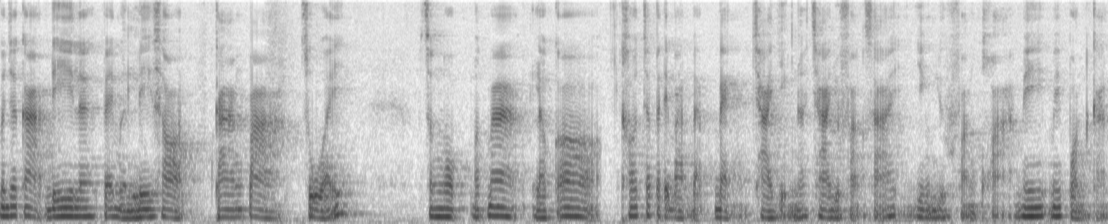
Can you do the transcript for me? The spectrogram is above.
บรรยากาศดีเลยเป็นเหมือนรีสอร์ทกลางป่าสวย สงบมากๆ แล้วก็เขาจะปฏิบัติแบบแบ่งชายหญิงนะชายอยู่ฝั่งซ้ายหญิงอยู่ฝั่งขวาไม่ไม่ปนกัน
